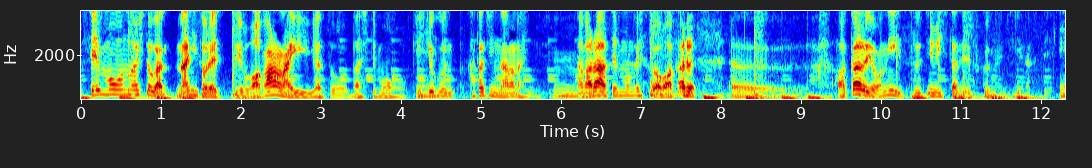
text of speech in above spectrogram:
専門の人が何それってわからないやつを出しても結局形にならないんですよ、うん。だから専門の人が分かるうー分かるように数値道立てて作んないといけなくて。え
